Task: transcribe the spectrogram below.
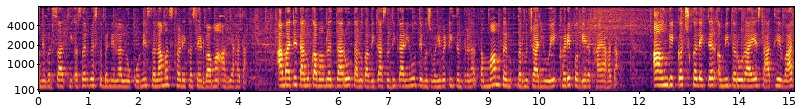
અને વરસાદથી અસરગ્રસ્ત બનેલા લોકોને સલામત સ્થળે ખસેડવામાં આવ્યા હતા. આ માટે તાલુકા મામલતદારો, તાલુકા વિકાસ અધિકારીઓ તેમજ વહીવટી તંત્રના તમામ કર્મચારીઓએ ખડે પગે રખાયા હતા. આ અંગે કચ્છ કલેક્ટર અમિત અરોરાએ સાથે વાત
